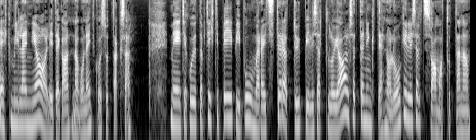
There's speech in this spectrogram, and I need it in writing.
ehk milleniaalidega, nagu neid kutsutakse. meedia kujutab tihti beebibuumereid stereotüüpiliselt lojaalsete ning tehnoloogiliselt saamatutena,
